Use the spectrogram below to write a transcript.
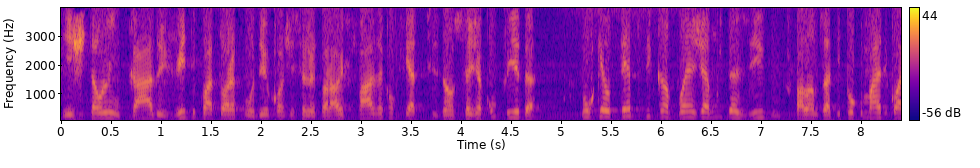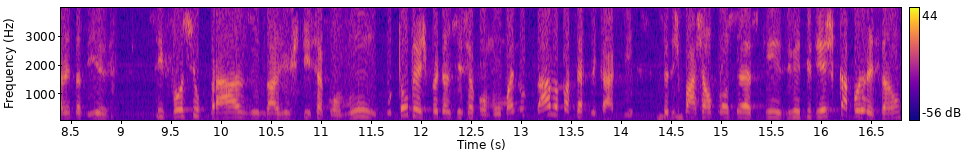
estão linkados 24 horas por dia com a Justiça Eleitoral e fazem com que a decisão seja cumprida. Porque o tempo de campanha já é muito exíguo, falamos aqui, pouco mais de 40 dias. Se fosse o prazo da justiça comum, com todo respeito à justiça comum, mas não dava para se aplicar aqui. Você despachar um processo 15, 20 dias, acabou a eleição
